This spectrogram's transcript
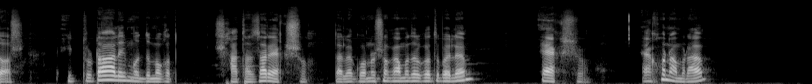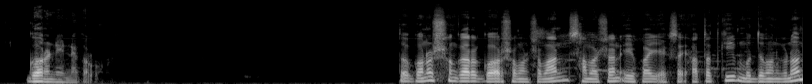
দশ। এই টোটাল এই মধ্যমা কত সাত হাজার একশো। তাহলে গণসংখ্যা আমাদের কত পেলাম? একশো। এখন আমরা গড় নির্ণয় করব। তো গণসংখ্যার গড় সমান সমান summation F I X I, অর্থাৎ কি? মধ্যমান গুণন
